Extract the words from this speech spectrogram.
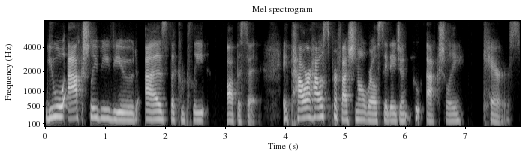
You will actually be viewed as the complete opposite a powerhouse professional real estate agent who actually cares.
